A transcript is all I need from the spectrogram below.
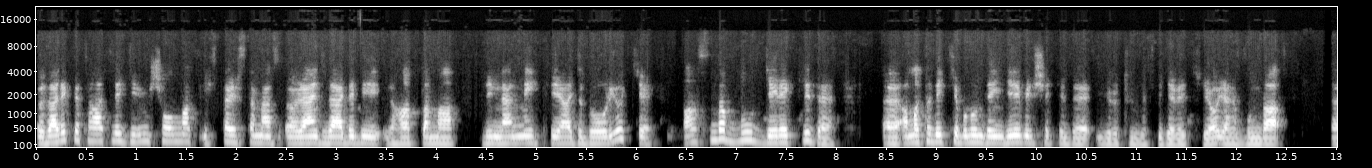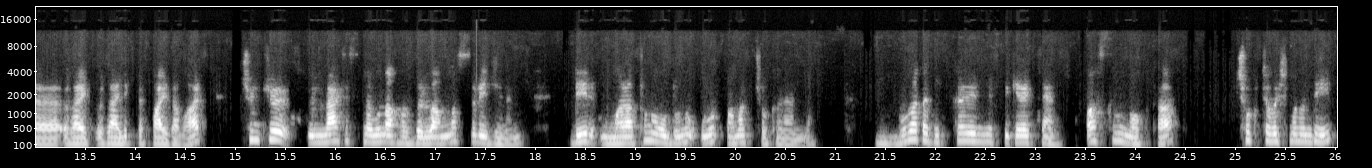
Özellikle tatile girmiş olmak ister istemez öğrencilerde bir rahatlama, dinlenme ihtiyacı doğuruyor ki aslında bu gerekli de Ee, ama tabii ki bunun dengeli bir şekilde yürütülmesi gerekiyor. Yani bunda e, özellikle, özellikle fayda var. Çünkü üniversite sınavına hazırlanma sürecinin bir maraton olduğunu unutmamak çok önemli. Burada dikkat edilmesi gereken asıl nokta çok çalışmanın değil,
